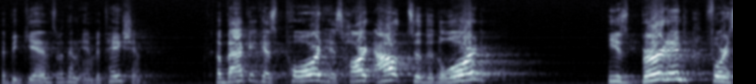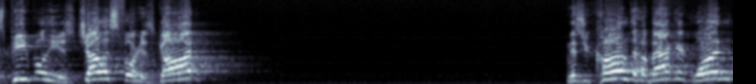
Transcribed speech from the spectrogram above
It begins with an invitation. Habakkuk has poured his heart out to the Lord. He is burdened for his people, he is jealous for his God. And as you come to Habakkuk 1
